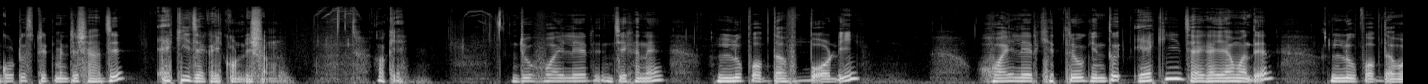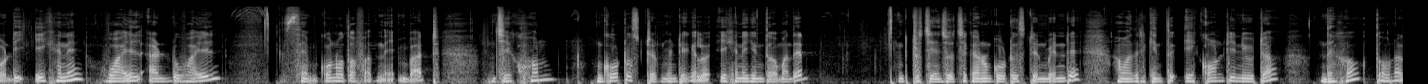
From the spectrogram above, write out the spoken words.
গো টু স্টেটমেন্টের সাহায্যে একই জায়গায় কন্ডিশন ওকে ডু হোয়াইলের যেখানে লুপ অফ দ্য বডি হোয়াইলের ক্ষেত্রেও কিন্তু একই জায়গায় আমাদের লুপ অফ দ্য বডি এখানে হোয়াইল আর ডু হোয়াইল সেম কোনো তফাৎ নেই। বাট যখন গো টু স্টেটমেন্টে গেল, এখানে কিন্তু আমাদের একটু চেঞ্জ হচ্ছে। কারণ গো টু স্টেটমেন্টে আমাদের কিন্তু এই কন্টিনিউটা দেখো তোমরা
